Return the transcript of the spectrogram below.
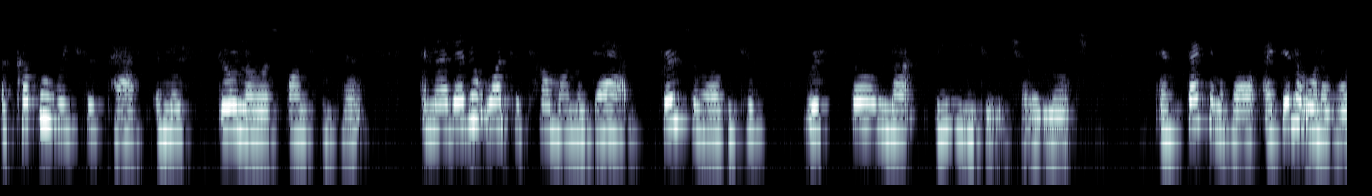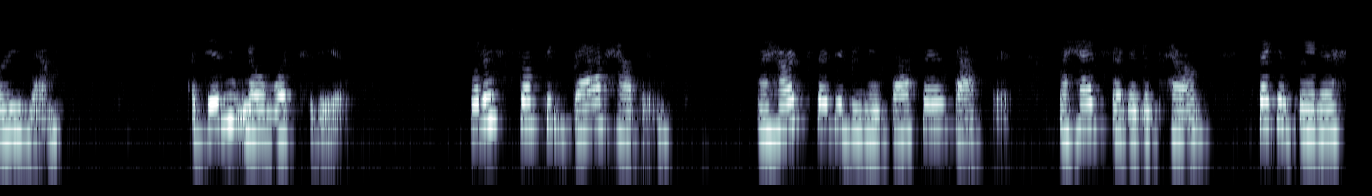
A couple weeks have passed and there's still no response from her, and I didn't want to tell mom and dad. First of all, because we're still not speaking to each other much, and second of all, I didn't want to worry them. I didn't know what to do. What if something bad happened? My heart started beating faster and faster. My head started to pound. Seconds later,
